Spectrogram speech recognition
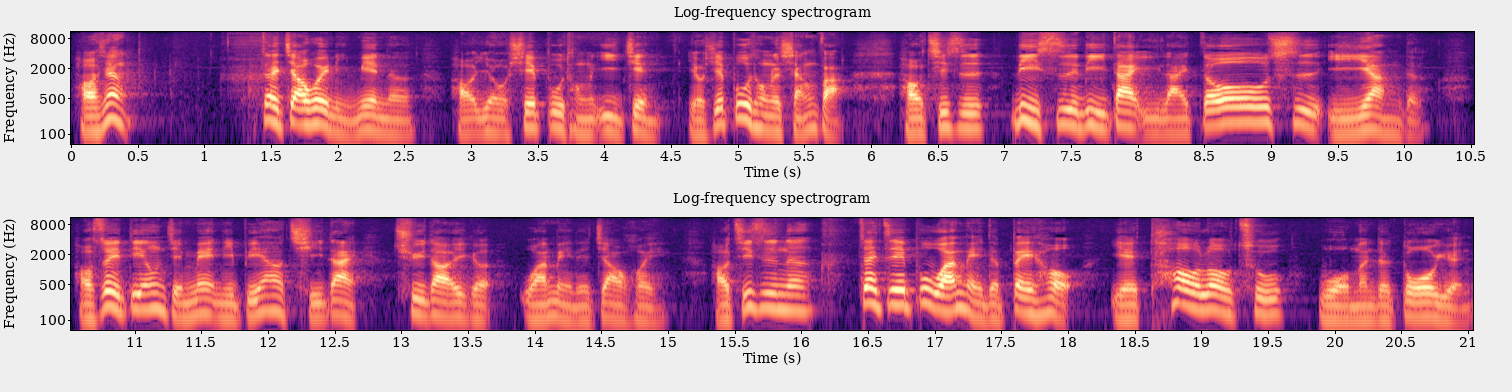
好像在教会里面呢，好，有些不同的意见，有些不同的想法，好，其实历世历代以来都是一样的，好，所以弟兄姐妹，你不要期待。去到一个完美的教会，好，其实呢，在这些不完美的背后，也透露出我们的多元，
